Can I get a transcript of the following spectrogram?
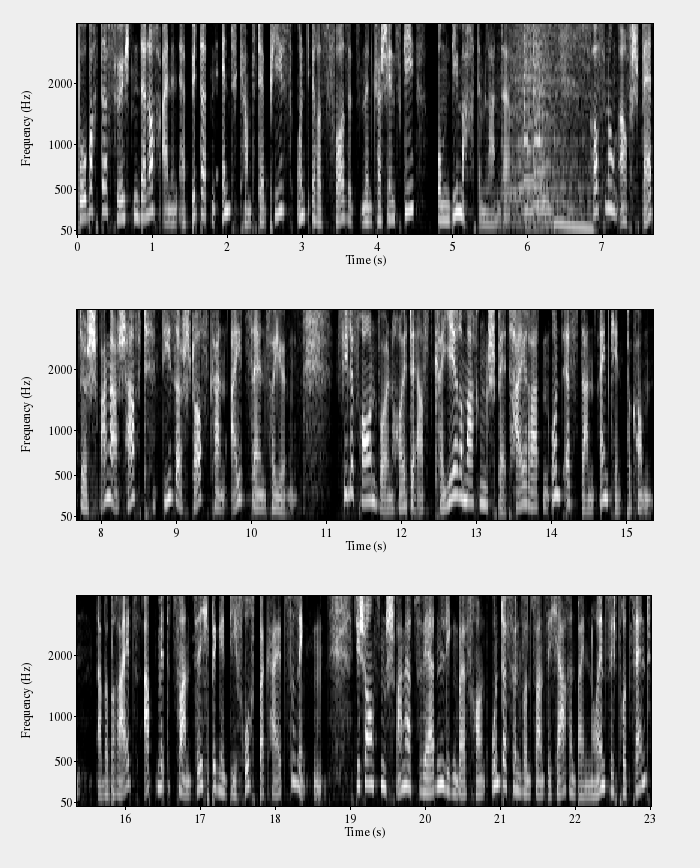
Beobachter fürchten dennoch einen erbitterten Endkampf der Peace und ihres Vorsitzenden Kaczynski um die Macht im Lande. Hoffnung auf späte Schwangerschaft. Dieser Stoff kann Eizellen verjüngen. Viele Frauen wollen heute erst Karriere machen, spät heiraten und erst dann ein Kind bekommen. Aber bereits ab Mitte 20 beginnt die Fruchtbarkeit zu sinken. Die Chancen, schwanger zu werden, liegen bei Frauen unter 25 Jahren bei 90 Prozent,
